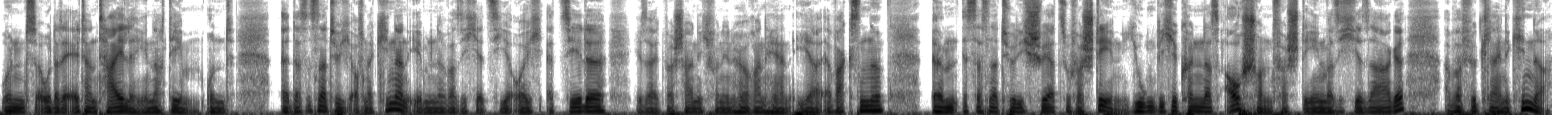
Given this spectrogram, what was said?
und oder der Elternteile, je nachdem. Und äh, das ist natürlich auf einer Kindernebene, was ich jetzt hier euch erzähle. Ihr seid wahrscheinlich von den Hörern her eher Erwachsene, ähm, ist das natürlich schwer zu verstehen. Jugendliche können das auch schon verstehen, was ich hier sage, aber für kleine Kinder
